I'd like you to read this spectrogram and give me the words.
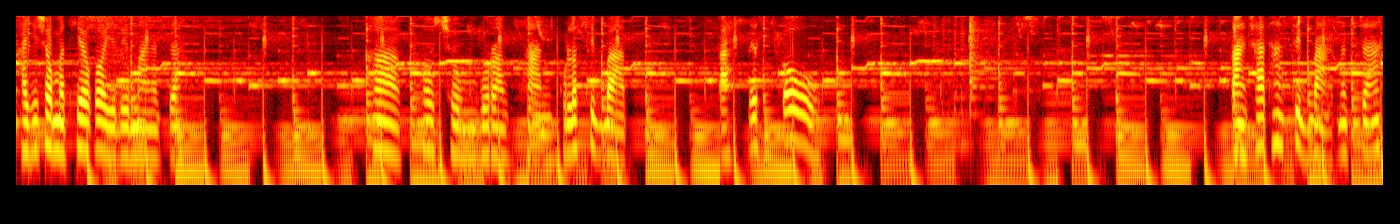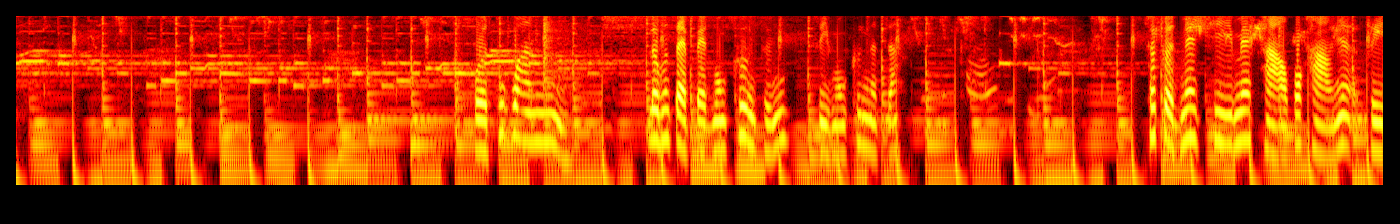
ใครที่ชอบมาเที่ยวก็อย่าลืมมานะจ๊ะ ค่าเข้าชมโบราณสถานคนละ 10 บาท ไป let's go ต่างชาติ 50 บาทนะจ๊ะ ปิดทุกวัน เริ่มตั้งแต่8โมงครึ่งถึง4โมงครึ่งนะจ๊ะ ถ้าเกิดแม่ชีแม่ขาวพ่อขาวเนี่ยฟรี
